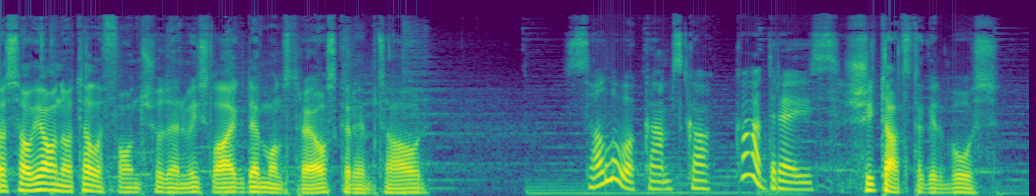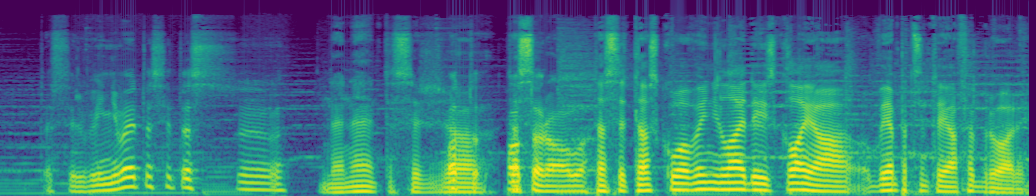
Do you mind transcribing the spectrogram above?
uh, savu jauno telefonu šodien visu laiku demonstrē Oskariem cauri. Salokāms kā kādreiz. Šitāds tagad būs. Tas ir viņi vai tas ir tas uh, Nē, nē, tas ir. foto, Uh, tas, tas ir tas, ko viņi laidīs klajā 11. februārī.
